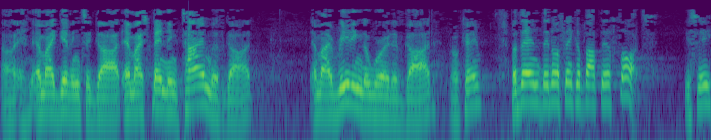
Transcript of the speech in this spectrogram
Uh, and am I giving to God? Am I spending time with God? Am I reading the Word of God? Okay? But then they don't think about their thoughts. You see?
